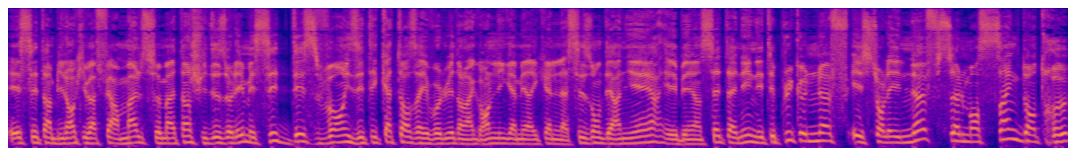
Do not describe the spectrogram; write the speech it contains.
Et c'est un bilan qui va faire mal ce matin, je suis désolé, mais c'est décevant. Ils étaient 14 à évoluer dans la Grande Ligue américaine la saison dernière. Et bien, cette année, ils n'étaient plus que 9. Et sur les 9, seulement 5 d'entre eux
